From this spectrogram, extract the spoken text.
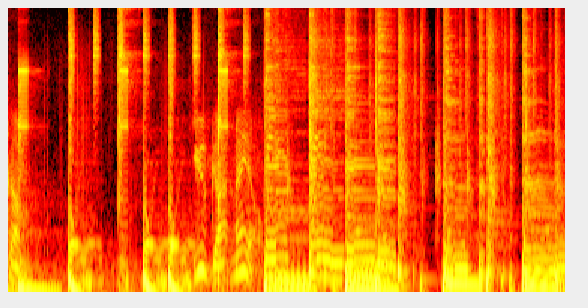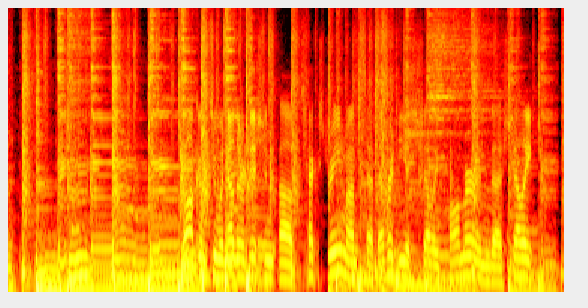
Welcome. You've got mail. Welcome to another edition of Tech Stream. I'm Seth Everett. He is Shelly Palmer. And uh, Shelly,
